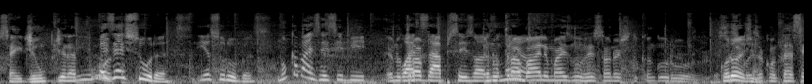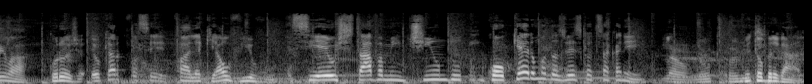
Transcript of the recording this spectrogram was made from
Saí de um direto pro Mas outro. e as suras? E as surubas? Nunca mais recebi Eu não WhatsApp traba- 6 horas Eu não da manhã. trabalho mais no restaurante do canguru. Essas Coruja. coisas acontecem lá. Coruja, eu quero que você fale aqui ao vivo se eu estava mentindo em qualquer uma das vezes que eu te sacaneei. Não, não tô Muito obrigado.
